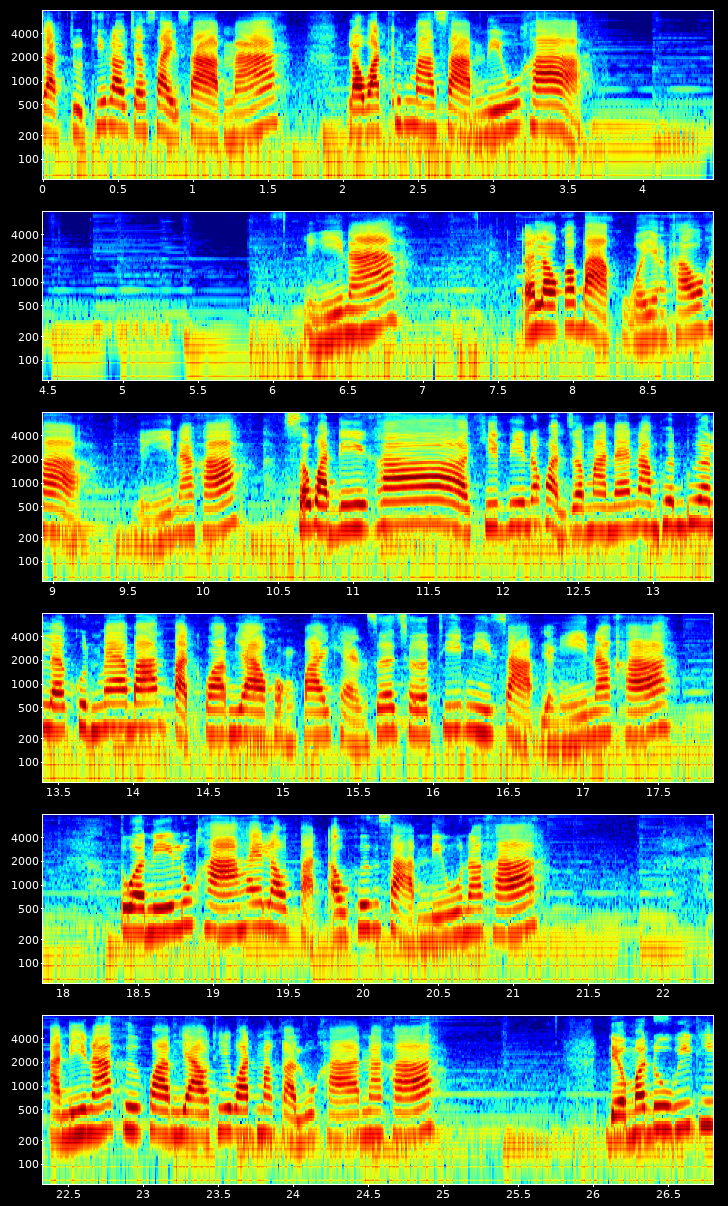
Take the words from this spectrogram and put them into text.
จากจุดที่เราจะใส่สาบนะ เราวัดขึ้นมา 3 นิ้วค่ะ อย่างนี้นะ แล้วเราก็บากหัวอย่างเขาค่ะ อย่างนี้นะคะ สวัสดีค่ะ คลิปนี้น้องขวัญจะมาแนะนำเพื่อนๆ และคุณแม่บ้านตัดความยาวของปลายแขนเสื้อเชิ้ตที่มีสาบอย่างนี้นะคะ ตัวนี้ลูกค้าให้เราตัดเอาขึ้น 3 นิ้วนะคะ อันนี้นะคือความยาวที่วัดมากับลูกค้านะคะ เดี๋ยวมาดูวิธี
